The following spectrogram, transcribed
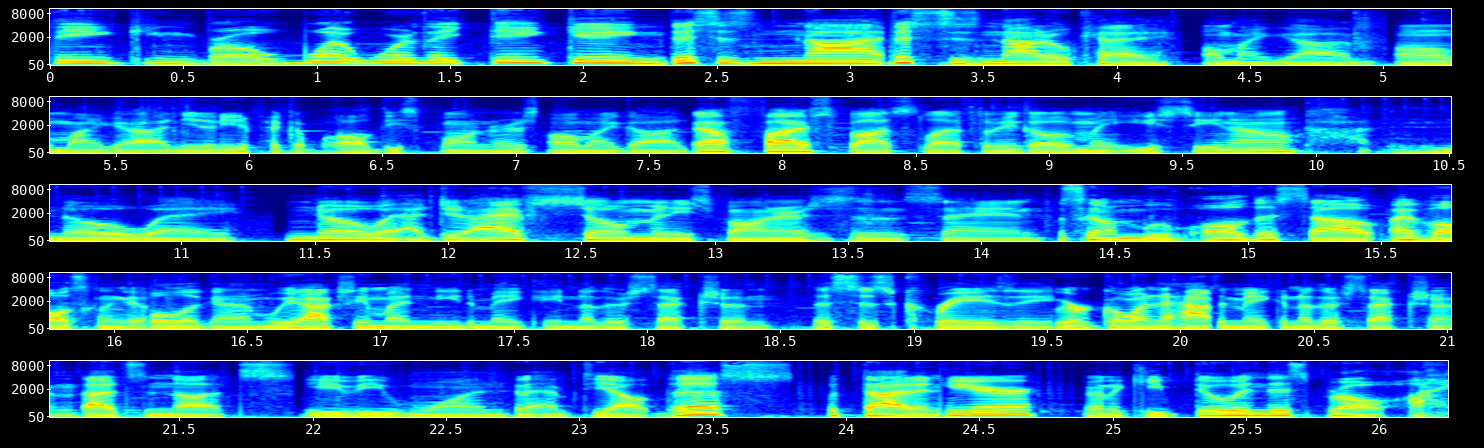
thinking, bro? What were they thinking? This is not, this is not okay. Oh my god. Oh my god. I need to, need to pick up all these spawners. Oh my god. I got five spots left. Let me go with my EC now. God, no way. No way. Dude, I have so many spawners. This is insane. It's gonna move all this out. My vault's gonna get full again. We actually might need to make another section. This is crazy. We're going to have to make another section. That's nuts. EV1. Gonna empty out this. Put that in here. We're gonna keep doing this. Bro, I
